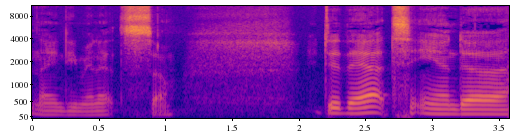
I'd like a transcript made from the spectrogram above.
90 minutes. So I did that, and uh,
